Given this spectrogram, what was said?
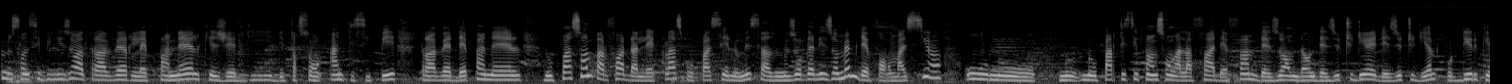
Nous sensibilisons à travers les panels que j'ai dit de façon anticipée, à travers des panels. Nous passons parfois dans les classes pour passer le message. Nous organisons même des formations où nos participants sont à la fois des femmes, des hommes, donc des étudiants et des étudiantes pour dire que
